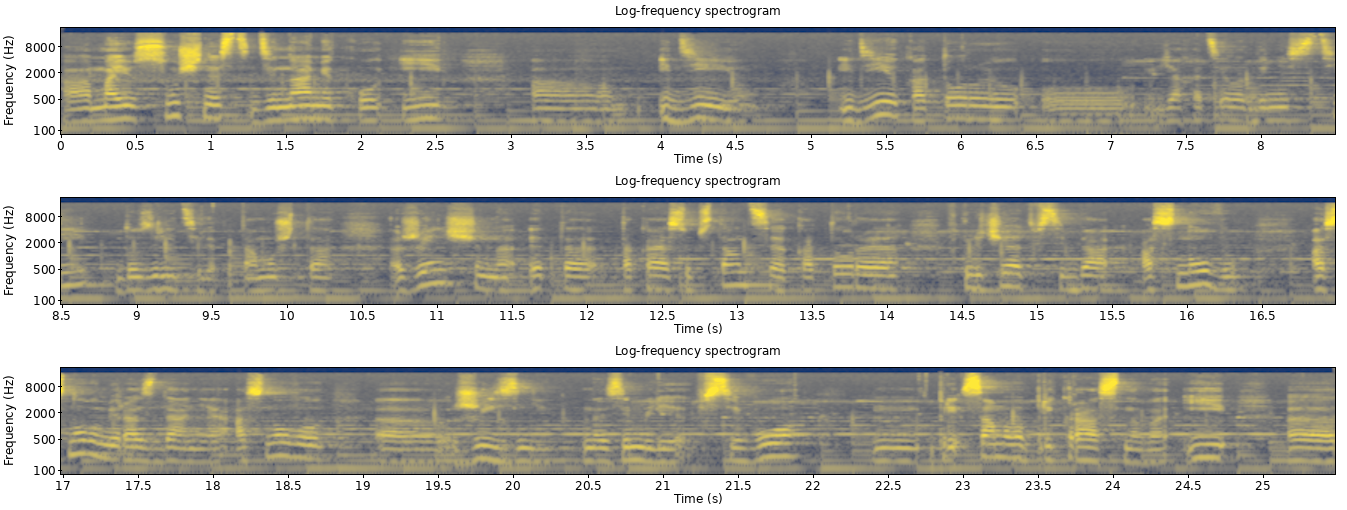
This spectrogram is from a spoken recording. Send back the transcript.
мою сущность, динамику и а, идею, идею, которую я хотела донести до зрителя, потому что женщина – это такая субстанция, которая включает в себя основу, основу мироздания, основу э, жизни на Земле, всего самого прекрасного. И э,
